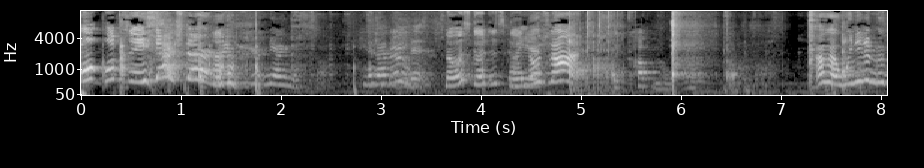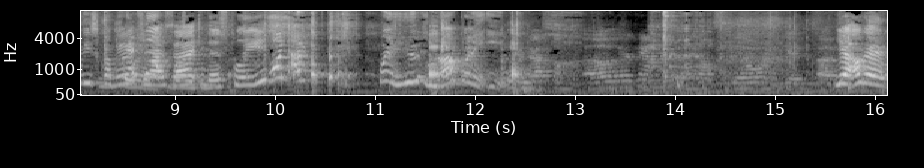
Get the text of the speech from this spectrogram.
Oh, whoopsie, Dexter! No, it's good. It's good. No, it's not. A cup. Okay, we need to move these cups Next away. one, like this, please. What? I'm, wait, who's not gonna eat one? Yeah. Okay.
